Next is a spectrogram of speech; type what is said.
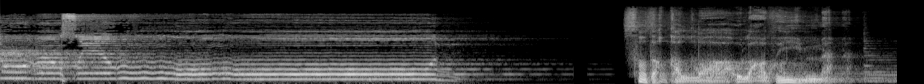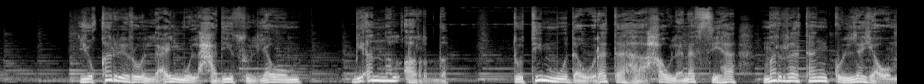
تبصرون صدق الله العظيم. يقرر العلم الحديث اليوم بأن الأرض تتم دورتها حول نفسها مرة كل يوم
